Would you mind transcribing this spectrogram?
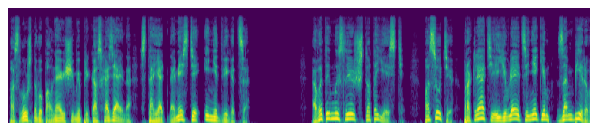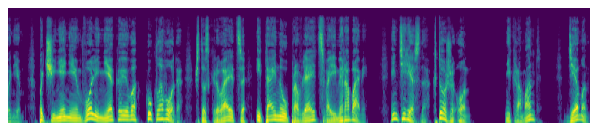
послушно выполняющими приказ хозяина стоять на месте и не двигаться. А в этой мысли что-то есть. По сути, проклятие является неким зомбированием, подчинением воли некоего кукловода, что скрывается и тайно управляет своими рабами. Интересно, кто же он? Некромант? Демон?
